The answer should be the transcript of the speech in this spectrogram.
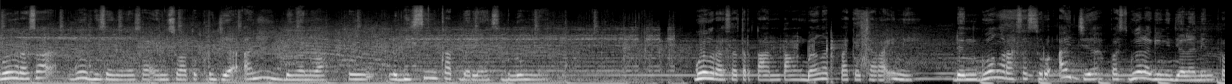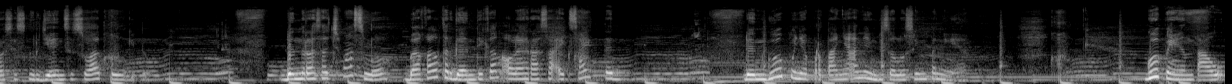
gue ngerasa gue bisa nyelesain suatu kerjaan dengan waktu lebih singkat dari yang sebelumnya. Gue ngerasa tertantang banget pakai cara ini, dan gue ngerasa seru aja pas gue lagi ngejalanin proses ngerjain sesuatu gitu. Dan rasa cemas lo bakal tergantikan oleh rasa excited. Dan gue punya pertanyaan yang bisa lo simpen ya. Gue pengen tahu,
